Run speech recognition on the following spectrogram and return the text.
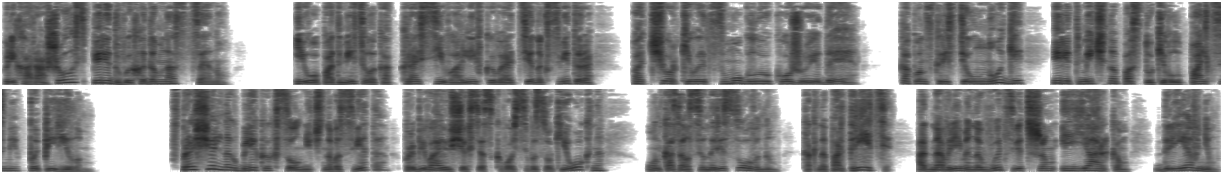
прихорашивалась перед выходом на сцену. Ио подметила, как красиво оливковый оттенок свитера подчеркивает смуглую кожу Эдея, как он скрестил ноги и ритмично постукивал пальцами по перилам. В прощальных бликах солнечного света, пробивающихся сквозь высокие окна, он казался нарисованным, как на портрете, одновременно выцветшим и ярким, древним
